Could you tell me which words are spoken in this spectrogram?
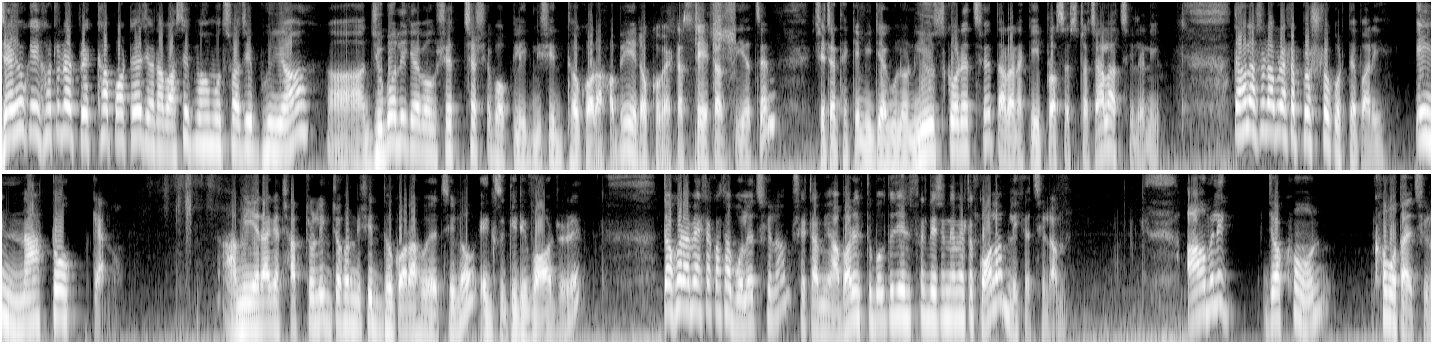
যাই হোক এই ঘটনার প্রেক্ষাপটে জনাব আসিফ মোহাম্মদ সজীব ভুঁইয়া যুবলীগ এবং স্বেচ্ছাসেবক লীগ নিষিদ্ধ করা হবে। এরকম একটা স্টেটাস দিয়েছেন, সেটা থেকে মিডিয়াগুলো নিউজ করেছে, তারা নাকি এই প্রসেসটা চালাচ্ছিলেনই। তাহলে আসলে আমরা একটা প্রশ্ন করতে পারি, এই নাটক কেন? আমি এর আগে ছাত্রলীগ যখন নিষিদ্ধ করা হয়েছিল এক্সিকিউটিভ অর্ডারে তখন আমি একটা কথা বলেছিলাম, সেটা আমি আবার একটু বলতে চাই ইনফ্যাক্ট আমি একটা কলাম লিখেছিলাম। আওয়ামী লীগ যখন ক্ষমতায় ছিল,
